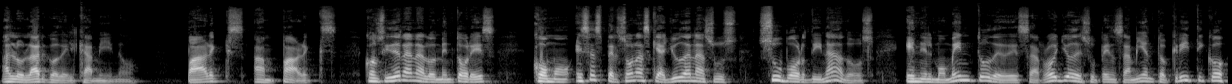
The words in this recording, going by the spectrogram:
a lo largo del camino. Parks and Parks consideran a los mentores como esas personas que ayudan a sus subordinados en el momento de desarrollo de su pensamiento crítico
